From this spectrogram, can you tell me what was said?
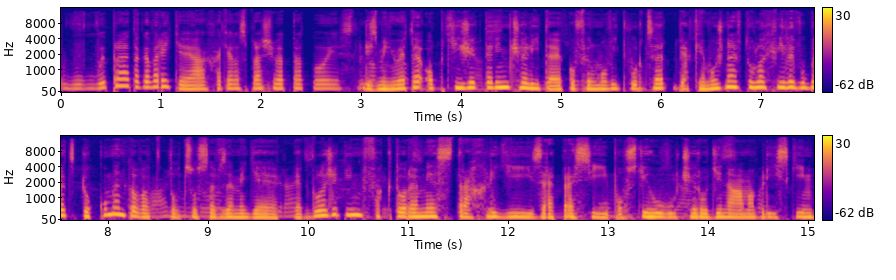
Вы про это говорите. Я хотела спрашивать про то, если... Když zmiňujete obtíže, kterým čelíte jako filmový tvůrce, jak je možné v tuhle chvíli vůbec dokumentovat to, co se v zemi děje? Jak důležitým faktorem je strach lidí z represí, postihů vůči rodinám a blízkým?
